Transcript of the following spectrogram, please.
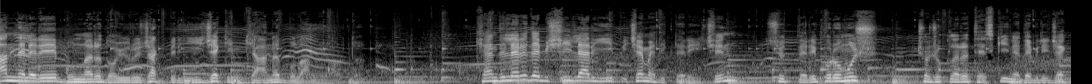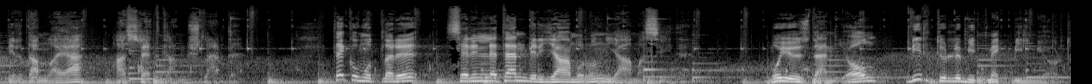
anneleri bunları doyuracak bir yiyecek imkanı bulamıyordu. Kendileri de bir şeyler yiyip içemedikleri için sütleri kurumuş, çocukları teskin edebilecek bir damlaya hasret kalmışlardı. Tek umutları serinleten bir yağmurun yağmasıydı. Bu yüzden yol bir türlü bitmek bilmiyordu.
